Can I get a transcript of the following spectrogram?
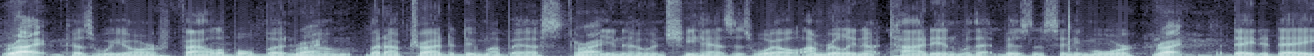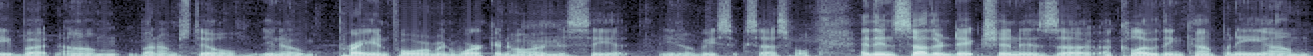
Right. Because we are fallible, but Right. um, but I've tried to do my best. Right. You know, and she has as well. I'm really not tied in with that business anymore. Right. Day to day, but um, but I'm still you know praying for them and working hard Mhm. to see it you know be successful. And then Southern Diction is a, a clothing company. Um,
